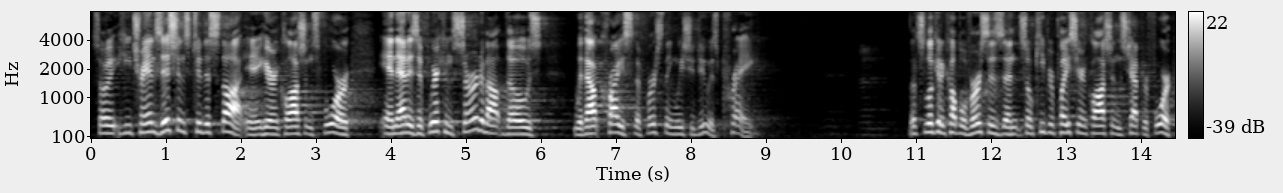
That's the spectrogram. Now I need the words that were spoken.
So he transitions to this thought here in Colossians 4, and that is if we're concerned about those without Christ, the first thing we should do is pray. Let's look at a couple verses, and so keep your place here in Colossians chapter 4.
